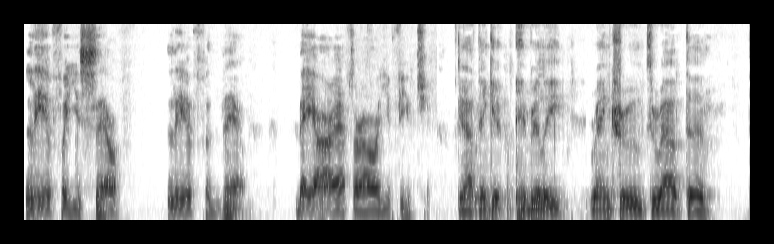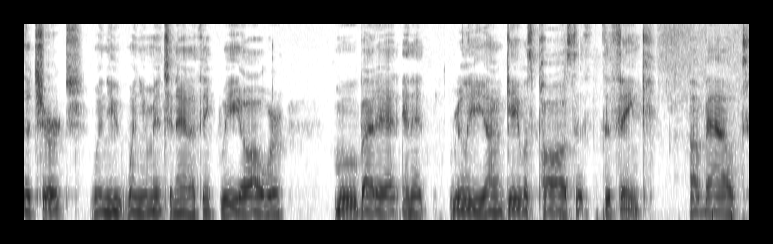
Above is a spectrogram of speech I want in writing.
live for yourself, live for them. They are, after all, your future. Yeah, I think it, it really rang true throughout the the church when you when you mentioned that. I think we all were moved by that, and it really uh, gave us pause to to think about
